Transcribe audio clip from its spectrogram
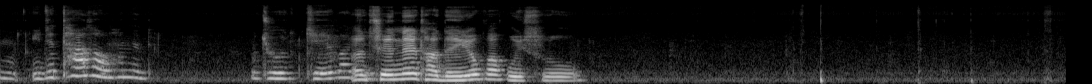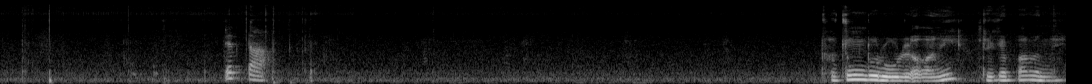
음, 이제 타서 하면 돼. 어, 저 제가 아, 지금 쟤네 다 내려가고 있어. 됐다. 저 정도로 올라가니? 되게 빠르네.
